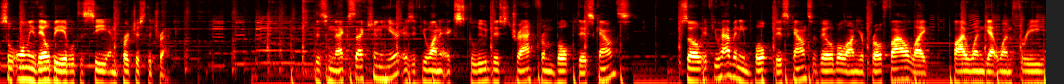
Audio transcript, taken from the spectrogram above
so only they'll be able to see and purchase the track. This next section here is if you want to exclude this track from bulk discounts. So if you have any bulk discounts available on your profile, like buy one, get one free,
